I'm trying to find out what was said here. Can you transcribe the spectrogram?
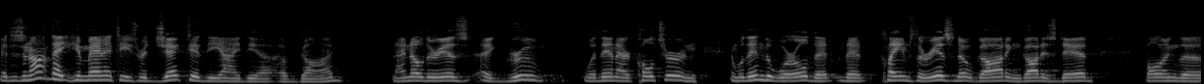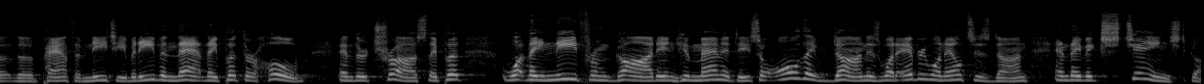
It is not that humanity's rejected the idea of God. And I know there is a group within our culture and, and within the world that, that claims there is no God and God is dead, following the, the path of Nietzsche. But even that, they put their hope and their trust, they put what they need from God in humanity. So all they've done is what everyone else has done, and they've exchanged God.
